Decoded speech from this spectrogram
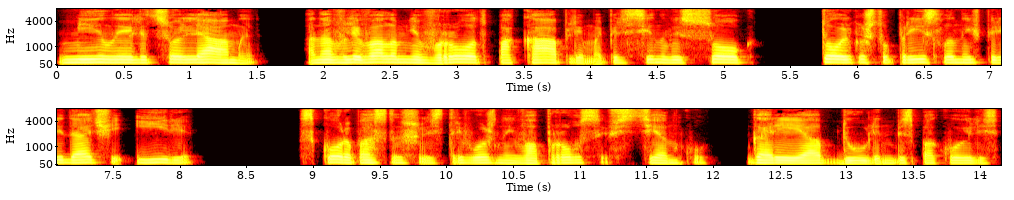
милое лицо лямы. Она вливала мне в рот по каплям апельсиновый сок, только что присланный в передаче Ире. Скоро послышались тревожные вопросы в стенку. Гарри и Абдулин беспокоились,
